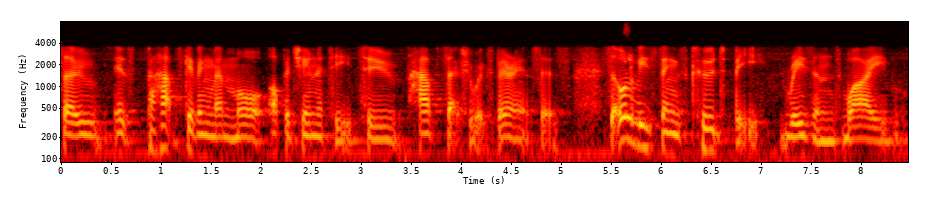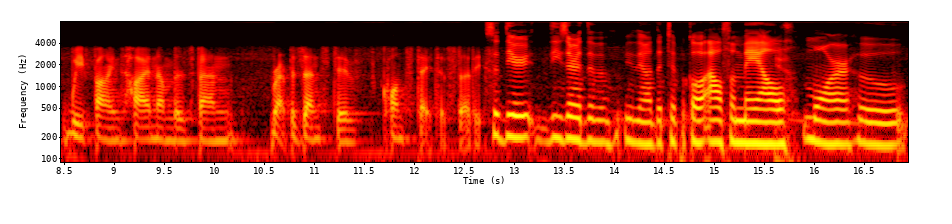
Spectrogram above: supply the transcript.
So it's perhaps giving them more opportunity to have sexual experiences. So all of these things could be reasons why we find higher numbers than representative quantitative studies. So these are the you know the typical alpha male yeah. more who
